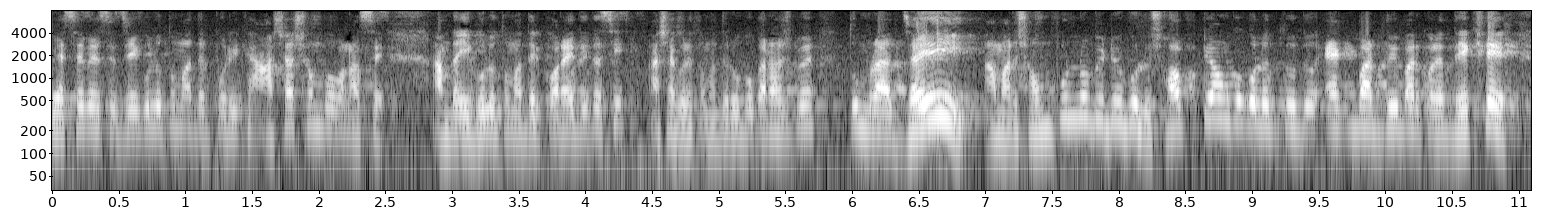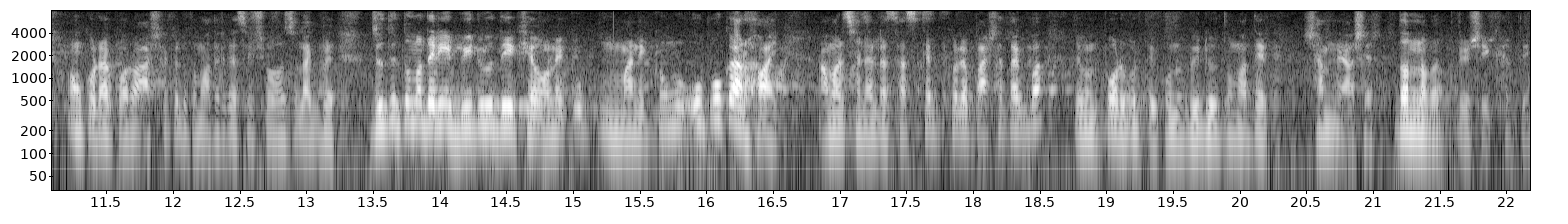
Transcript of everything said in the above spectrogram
বেছে বেছে যেগুলো তোমাদের পরীক্ষায় আসার সম্ভাবনা আছে, আমরা এগুলো তোমাদের করাই দিতেছি। আশা করি তোমাদের উপকার আসবে। তোমরা যেই আমার সম্পূর্ণ ভিডিওগুলো, সবটি অঙ্কগুলো শুধু একবার, দুইবার করে দেখে অঙ্কটা করো, আশা করি তোমাদের কাছে সহজ লাগবে। যদি তোমাদের এই ভিডিও দেখে অনেক মানে কোনো উপকার হয়, আমার চ্যানেলটা সাবস্ক্রাইব করে পাশে থাকবা। যেমন পরবর্তী কোনো ভিডিও তোমাদের সামনে আসে। ধন্যবাদ প্রিয় শিক্ষার্থী।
